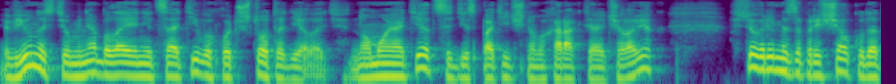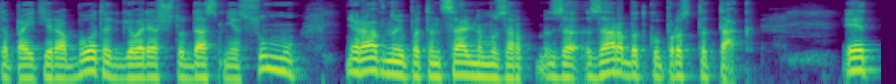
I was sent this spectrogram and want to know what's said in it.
В юности у меня была инициатива хоть что-то делать, но мой отец, деспотичного характера человек, все время запрещал куда-то пойти работать, говорят, что даст мне сумму, равную потенциальному заработку просто так. Это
